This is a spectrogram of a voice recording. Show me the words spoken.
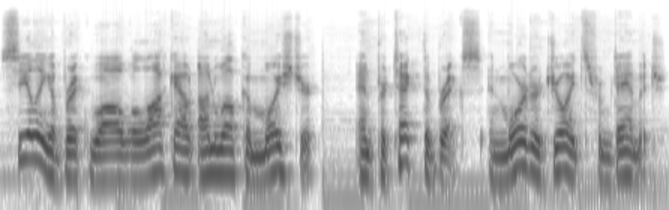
Sealing a brick wall will lock out unwelcome moisture and protect the bricks and mortar joints from damage.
